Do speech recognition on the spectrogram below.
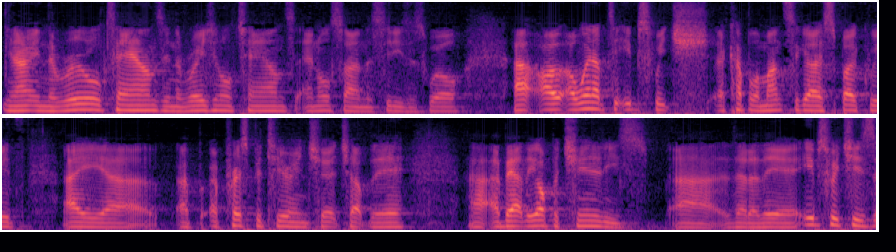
you know, in the rural towns, in the regional towns, and also in the cities as well. Uh, I, I, went up to Ipswich a couple of months ago, spoke with a, uh, a, a Presbyterian church up there uh, about the opportunities uh, that are there. Ipswich is,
